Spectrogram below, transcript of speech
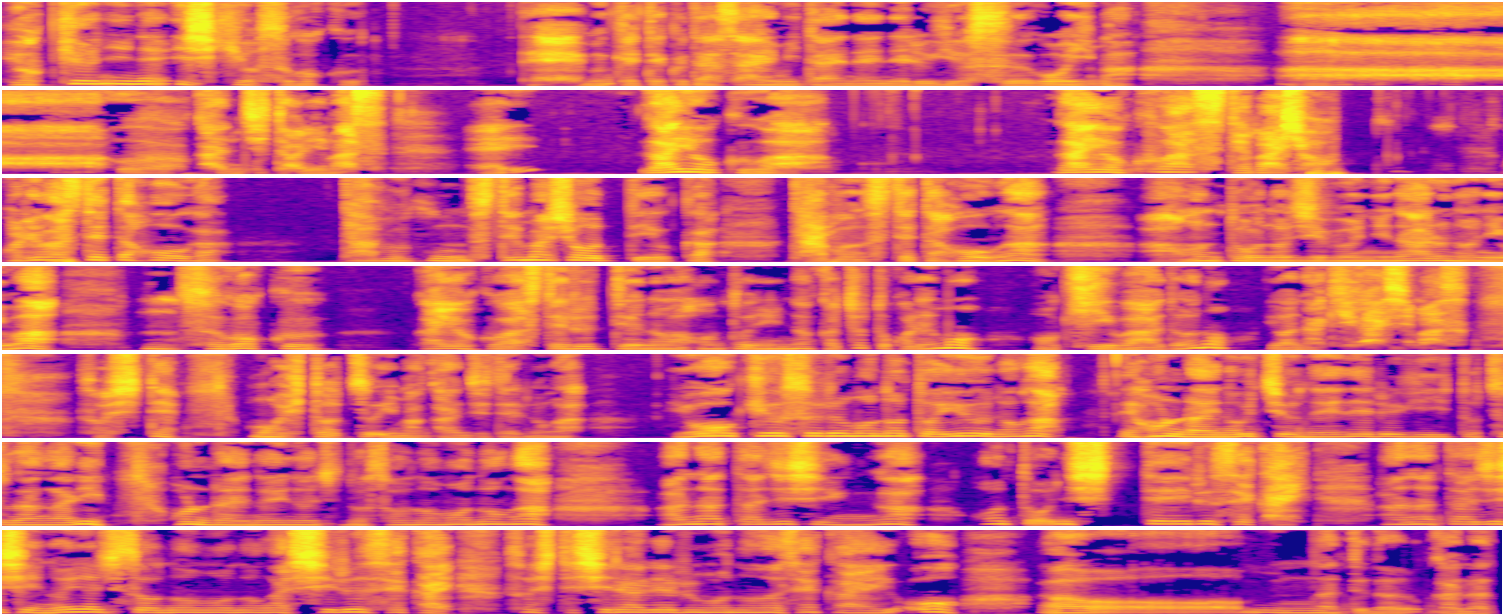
欲求にね、意識をすごく、えー、向けてくださいみたいなエネルギーをすごい今、あう感じております。えー、外欲は、外欲は捨てましょう。これは捨てた方が、多分、捨てましょうっていうか、多分捨てた方が、本当の自分になるのには、うん、すごく、外欲は捨てるっていうのは本当になんかちょっとこれもキーワードのような気がします。そしてもう一つ今感じているのが、要求するものというのが本来の宇宙のエネルギーとつながり、本来の命のそのものが、あなた自身が本当に知っている世界、あなた自身の命そのものが知る世界、そして知られるものの世界を、なんていうのかな、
